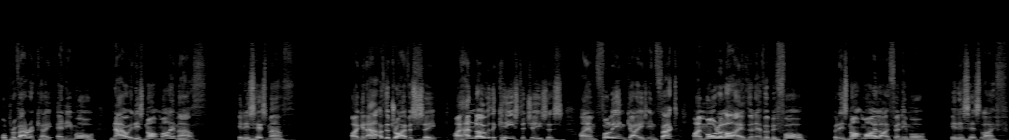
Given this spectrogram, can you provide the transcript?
or prevaricate anymore. Now it is not my mouth, it is His mouth. I get out of the driver's seat. I hand over the keys to Jesus. I am fully engaged. In fact, I'm more alive than ever before. But it's not my life anymore, it is His life.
